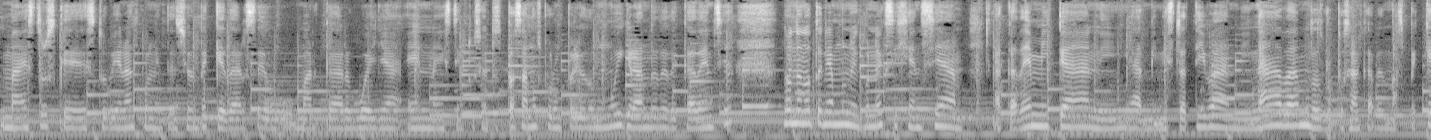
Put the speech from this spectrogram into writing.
maestros que estuvieran con la intención de quedarse o marcar huella en la institución. Entonces pasamos por un periodo muy grande de decadencia donde no teníamos ninguna exigencia académica ni administrativa ni nada, los grupos eran cada vez más pequeños,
